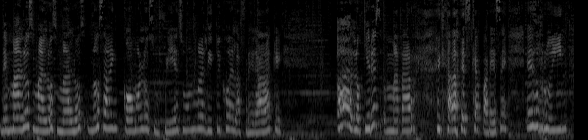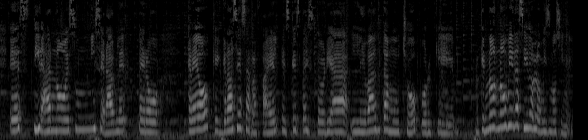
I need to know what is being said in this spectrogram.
de malos, malos, malos. No saben cómo lo sufrí. Es un maldito hijo de la fregada que ah, lo quieres matar cada vez que aparece. Es ruin, es tirano, es un miserable, pero creo que gracias a Rafael es que esta historia levanta mucho porque, porque no, no hubiera sido lo mismo sin él.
